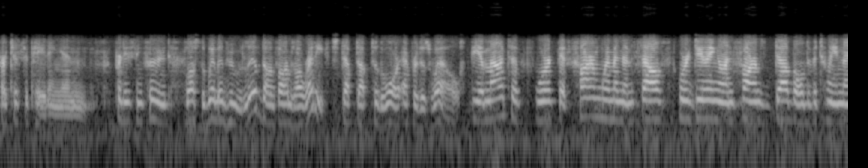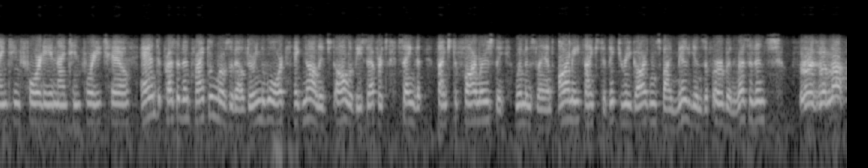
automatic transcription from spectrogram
participating in producing food. Plus, the women who lived on farms already stepped up to the war effort as well. The amount of work that farm women themselves were doing on farms doubled between 1940 and 1942. And President Franklin Roosevelt during the war acknowledged all of these efforts, saying that thanks to farmers, the Women's Land Army, thanks to victory gardens by millions of urban residents, There is enough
